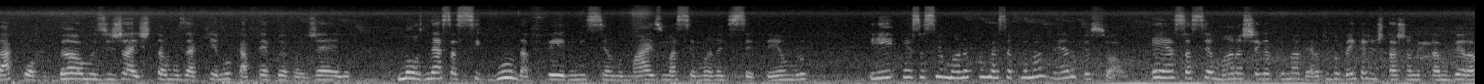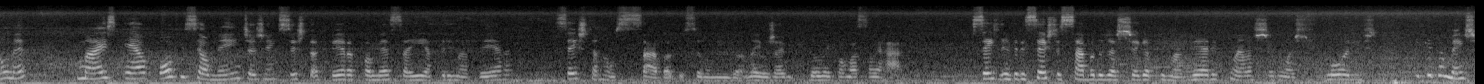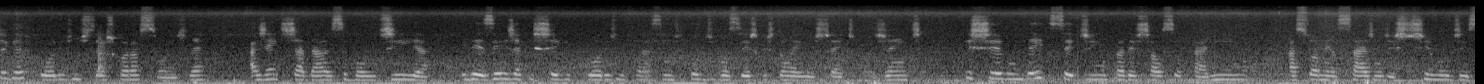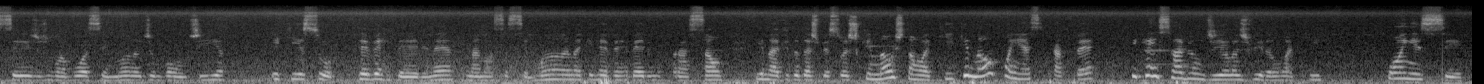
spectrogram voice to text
Acordamos e já estamos aqui no Café com o Evangelho, no, nessa segunda-feira, iniciando mais uma semana de setembro. E essa semana começa a primavera, pessoal. Essa semana chega a primavera. Tudo bem que a gente está achando que está no verão, né? Mas é oficialmente a gente, sexta-feira, começa aí a primavera. Sexta não, sábado, se eu não me engano. Eu já dou uma informação errada entre sexta e sábado já chega a primavera e com ela chegam as flores que também cheguem as flores nos seus corações, né? A gente já dá esse bom dia e deseja que chegue flores no coração de todos vocês que estão aí no chat com a gente, que chegam desde cedinho para deixar o seu carinho, a sua mensagem de estímulo, de ensejo, de uma boa semana, de um bom dia e que isso reverbere né, na nossa semana, que reverbere no coração e na vida das pessoas que não estão aqui, que não conhecem café e quem sabe um dia elas virão aqui conhecer.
